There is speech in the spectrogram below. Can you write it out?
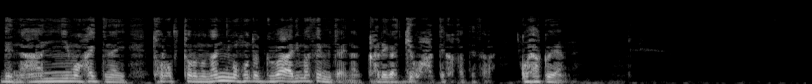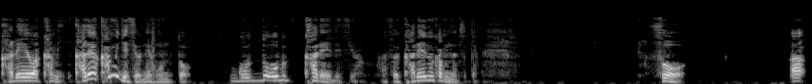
で、何にも入ってない、トロットロの何にもほんと具はありませんみたいなカレーがジュワーってかかってさ、500円。カレーは神。カレーは神ですよね、ほんと。ゴッドオブカレーですよ。あ、それカレーの神になっちゃった。そう。あ、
